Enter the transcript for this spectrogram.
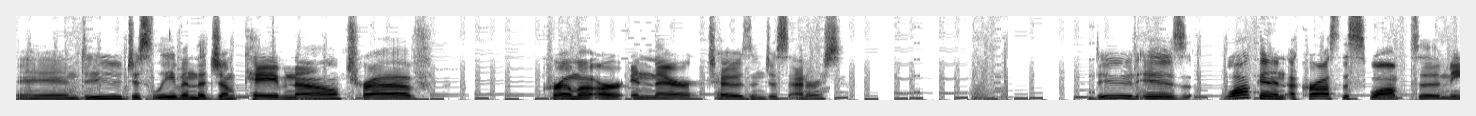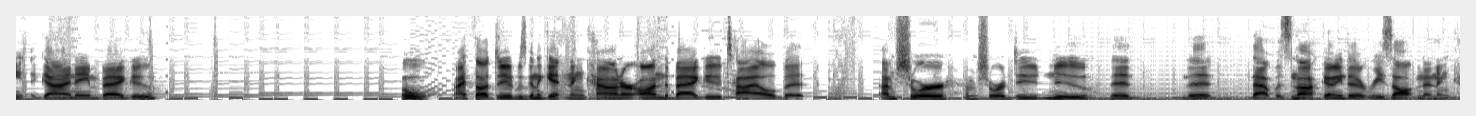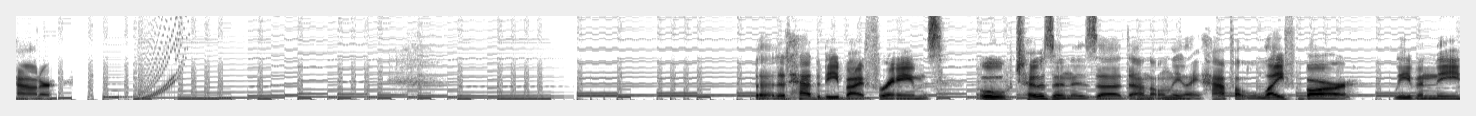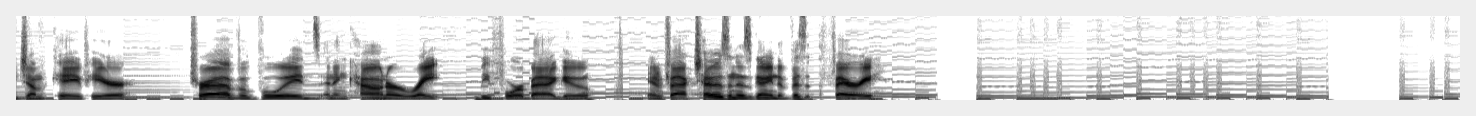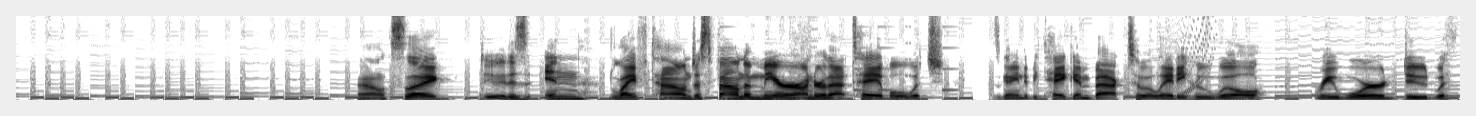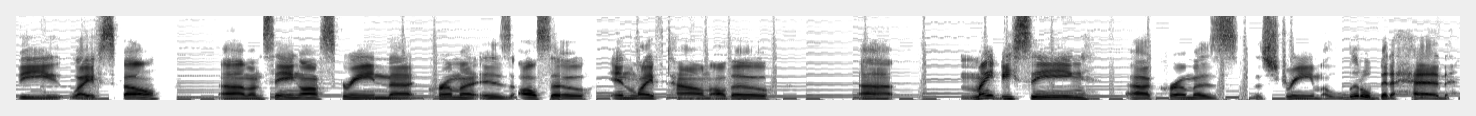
And dude, just leaving the jump cave now. Trav, Chroma are in there. Chosen just enters. Dude is walking across the swamp to meet a guy named Bagu. Ooh, I thought dude was gonna get an encounter on the Bagu tile, but I'm sure I'm sure dude knew that that that was not going to result in an encounter. But it had to be by frames. Oh, Chosen is uh, down to only like half a life bar leaving the jump cave here. Trav avoids an encounter right before Bagu. In fact, Chosen is going to visit the ferry. Now, looks like dude is in Lifetown. Just found a mirror under that table, which is going to be taken back to a lady who will reward dude with the life spell. Um, I'm seeing off screen that Chroma is also in Lifetown, although uh, might be seeing uh, Chroma's stream a little bit ahead.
